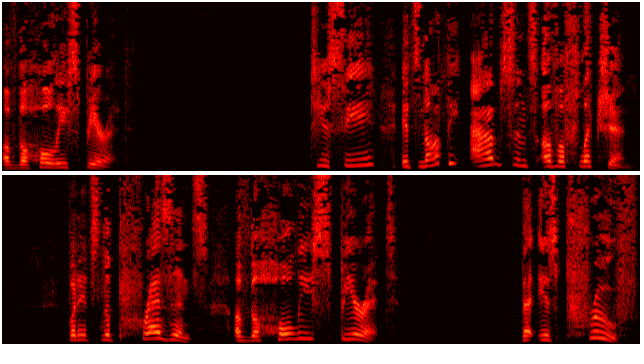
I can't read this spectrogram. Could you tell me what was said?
of the Holy Spirit. Do you see? It's not the absence of affliction but it's the presence of the Holy Spirit that is proof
